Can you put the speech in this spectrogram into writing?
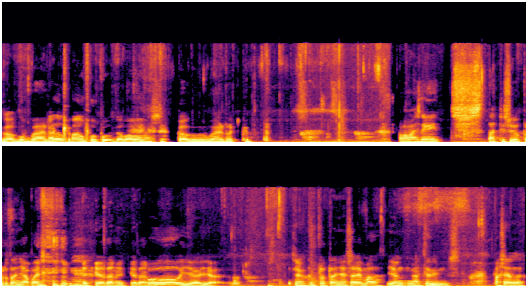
Kok aku bahan Kalau mau bobok gak apa-apa mas. Kok aku reket. Apa mas ini tadi sudah bertanya apa ini? kegiatan kegiatan Oh iya iya. Yang bertanya saya malah yang ngajarin Mas El.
